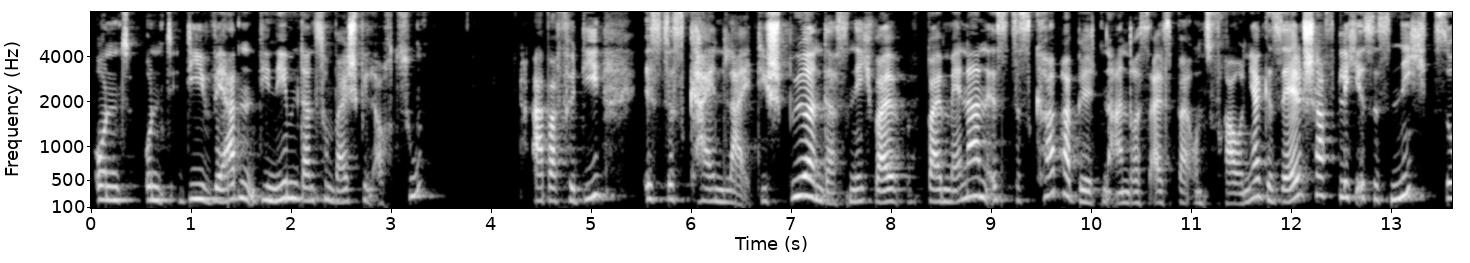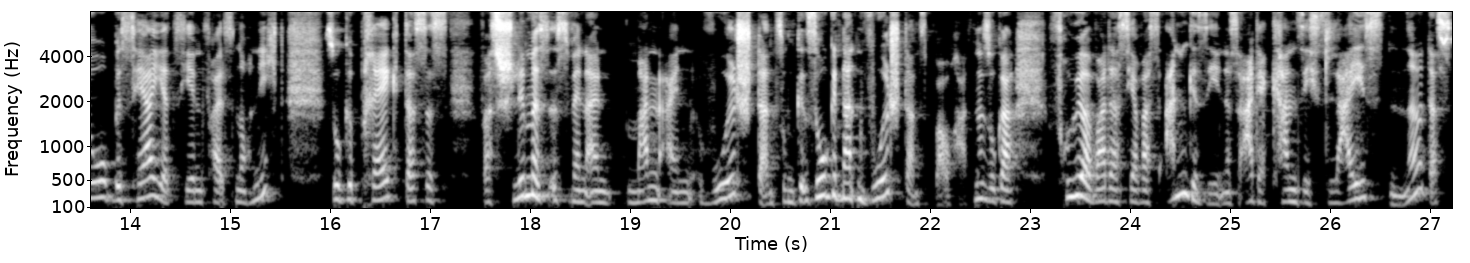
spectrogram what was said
und, und die werden, die nehmen dann zum Beispiel auch zu aber für die ist es kein Leid. Die spüren das nicht, weil bei Männern ist das Körperbild ein anderes als bei uns Frauen. Ja, gesellschaftlich ist es nicht so, bisher jetzt jedenfalls noch nicht, so geprägt, dass es was Schlimmes ist, wenn ein Mann einen Wohlstand, so sogenannten Wohlstandsbauch hat. Ne? Sogar früher war das ja was Angesehenes. Ah, der kann sich's leisten. Ne? Das,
